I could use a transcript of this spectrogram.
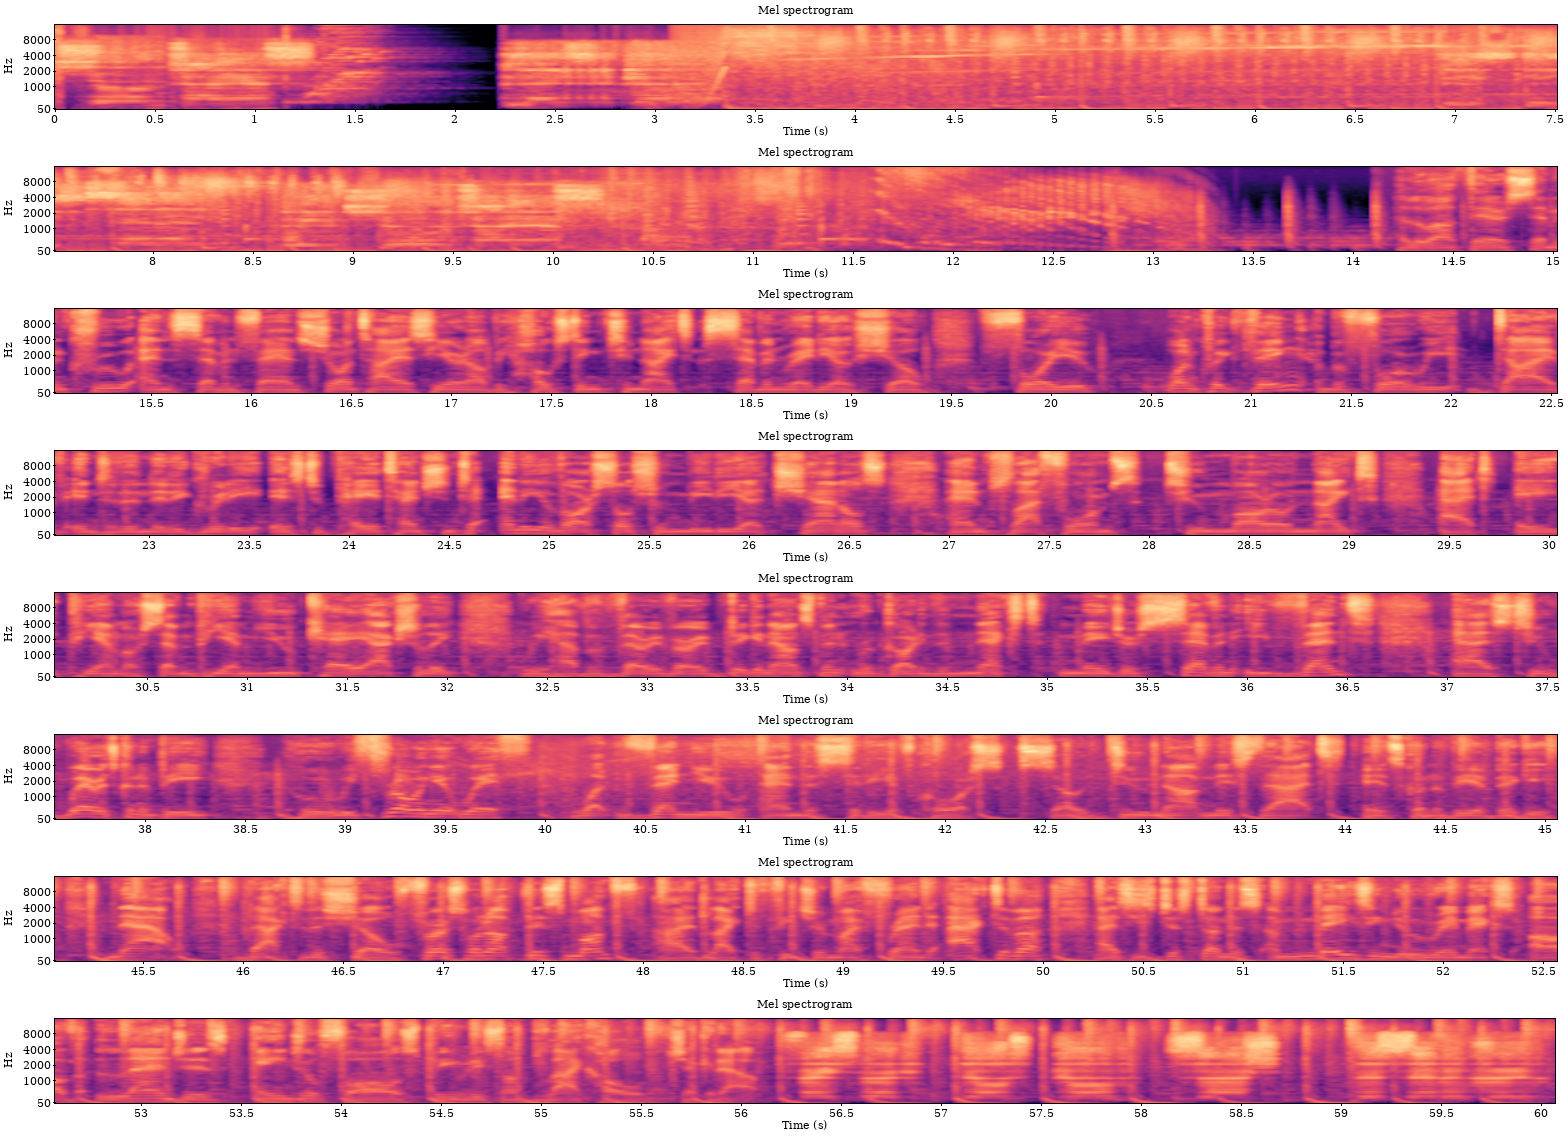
Sean Tyas. Hello out there, Seven crew and Seven fans. Sean Tyas here, and I'll be hosting tonight's Seven radio show for you. One quick thing before we dive into the nitty gritty is to pay attention to any of our social media channels and platforms tomorrow night at 8 p.m. or 7 p.m. UK. Actually, we have a very, very big announcement regarding the next major Seven event as to where it's going to be, who are we throwing it with, what venue, and the city, of course. So do not miss that. It's going to be a biggie. Now, back to the show. First one up this month, I'd like to feature my friend Activa as he's just done this amazing new remix of Lange's Angel Falls being released on Black Hole. Check it out. Facebook.com slash The Seven Crew.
